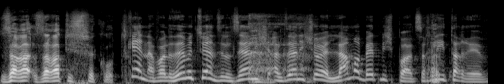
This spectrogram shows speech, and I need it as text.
זר... זרעתי ספקות. כן, אבל זה מצוין, זה- על זה אני- על זה אני שואל. למה בית משפט צריך להתערב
